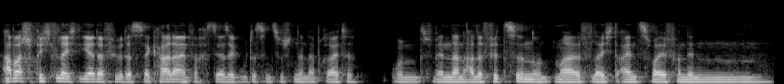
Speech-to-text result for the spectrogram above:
Aber spricht vielleicht eher dafür, dass der Kader einfach sehr, sehr gut ist inzwischen in der Breite. Und wenn dann alle fit sind und mal vielleicht ein, zwei von den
